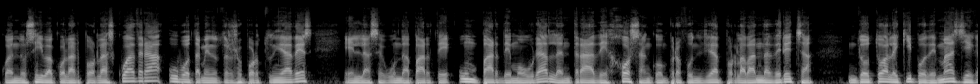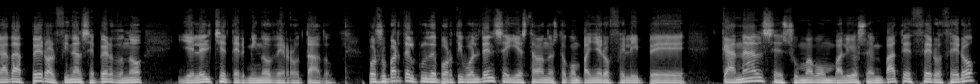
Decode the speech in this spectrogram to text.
cuando se iba a colar por la escuadra. Hubo también otras oportunidades. En la segunda parte un par de Mourad, la entrada de Josan con profundidad por la banda derecha dotó al equipo de más llegada, pero al final se perdonó y el Elche terminó derrotado. Por su parte, el Club Deportivo Eldense, y estaba nuestro compañero Felipe Canal, se sumaba un valioso empate 0-0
